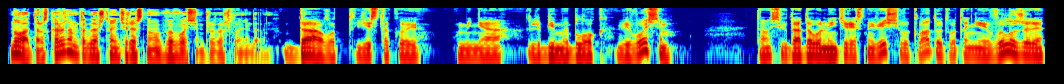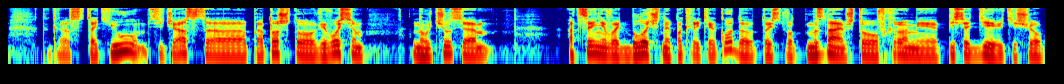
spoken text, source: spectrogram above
Ну ладно, расскажи нам тогда, что интересного в V8 произошло недавно. Да, вот есть такой у меня любимый блог V8, там всегда довольно интересные вещи выкладывают. Вот они выложили как раз статью сейчас э, про то, что V8 научился оценивать блочное покрытие кода. То есть вот мы знаем, что в Chrome 59 еще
